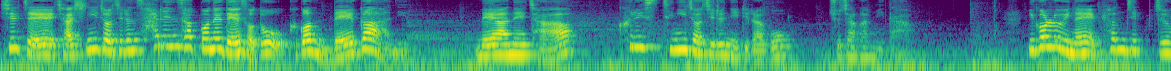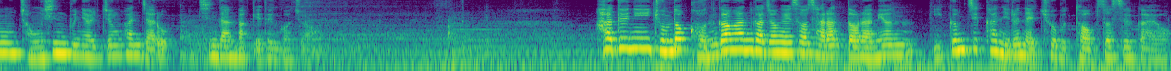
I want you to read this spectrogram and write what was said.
실제 자신이 저지른 살인 사건에 대해서도 그건 내가 아닌 내 안의 자아 크리스틴이 저지른 일이라고 주장합니다. 이걸로 인해 편집증, 정신분열증 환자로 진단받게 된 거죠. 하든이 좀 더 건강한 가정에서 자랐더라면 이 끔찍한 일은 애초부터 없었을까요?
